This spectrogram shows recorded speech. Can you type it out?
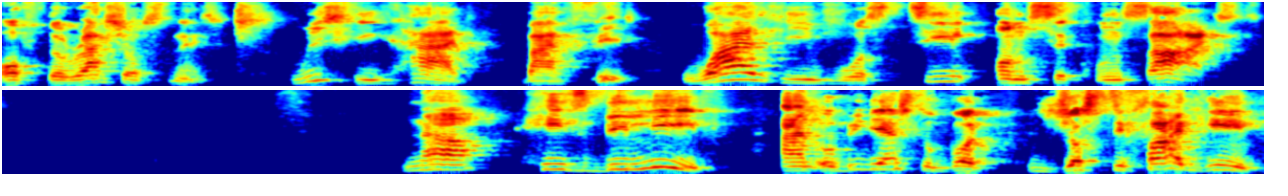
of the righteousness which he had by faith while he was still uncircumcised. Now, his belief and obedience to God justified him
